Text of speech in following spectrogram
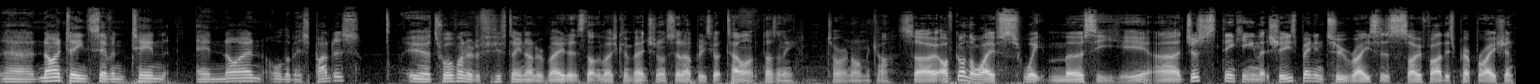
Uh, 19, 7, 10, and 9, all the best punters. Yeah, 1200 to 1500 metres. Not the most conventional setup, but he's got talent, doesn't he? Toronomica. So I've gone the way of Sweet Mercy here. Uh, just thinking that she's been in two races so far this preparation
